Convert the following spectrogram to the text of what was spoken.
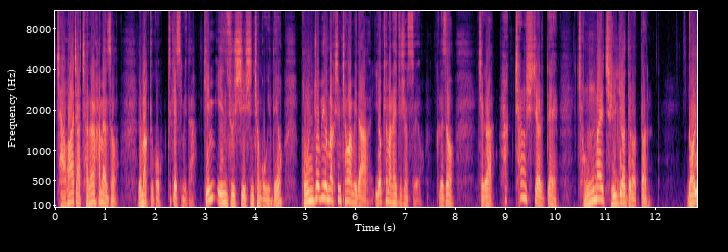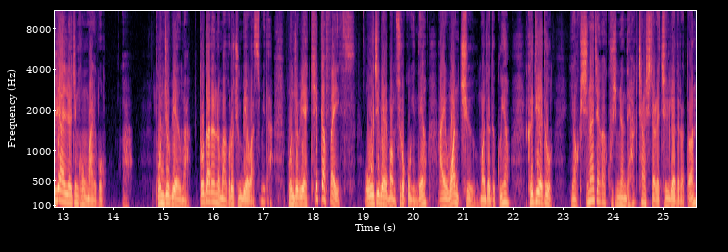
자화자찬을 하면서 음악 두 곡 듣겠습니다. 김인수 씨 신청곡인데요. 본조비 음악 신청합니다. 이렇게만 해주셨어요. 그래서 제가 학창 시절 때 정말 즐겨 들었던 널리 알려진 곡 말고 아, 본조비의 음악 또 다른 음악으로 준비해 왔습니다. 본조비의 Keep the Faith 5집 앨범 수록곡인데요. I Want You 먼저 듣고요. 그 뒤에도 역시나 제가 90년대 학창 시절에 즐겨 들었던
